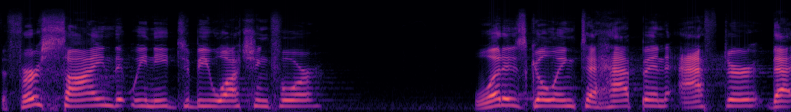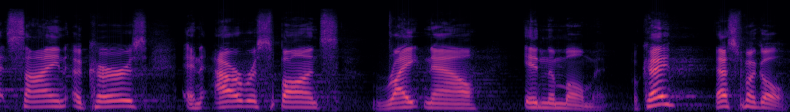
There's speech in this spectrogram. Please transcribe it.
the first sign that we need to be watching for, what is going to happen after that sign occurs, and our response right now in the moment, okay? That's my goal.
